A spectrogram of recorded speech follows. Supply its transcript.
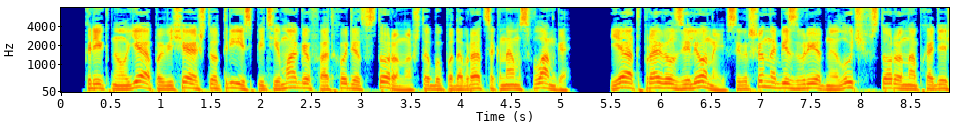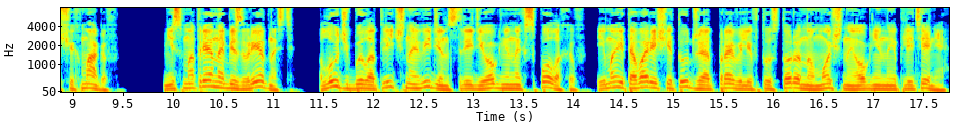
— крикнул я, оповещая, что три из пяти магов отходят в сторону, чтобы подобраться к нам с фланга. Я отправил зеленый, совершенно безвредный луч в сторону обходящих магов. Несмотря на безвредность, луч был отлично виден среди огненных сполохов, и мои товарищи тут же отправили в ту сторону мощные огненные плетения.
